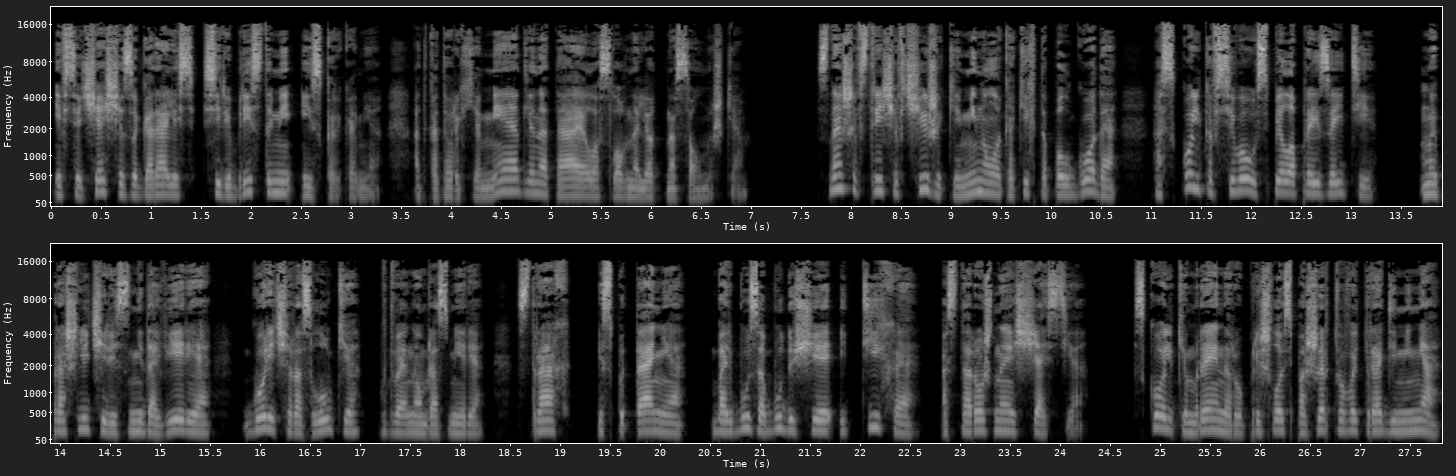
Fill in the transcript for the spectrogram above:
и все чаще загорались серебристыми искорками, от которых я медленно таяла, словно лед на солнышке. С нашей встречи в Чижике минуло каких-то полгода, а сколько всего успело произойти — мы прошли через недоверие, горечь разлуки в двойном размере, страх, испытания, борьбу за будущее и тихое, осторожное счастье. Скольким Рейнеру пришлось пожертвовать ради меня.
